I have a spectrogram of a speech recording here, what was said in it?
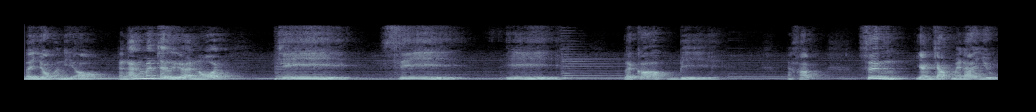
และยกอันนี้ออก ดังนั้นมันจะเหลือโน้ต G C E แล้วก็ B นะครับ ซึ่งยังจับไม่ได้อยู่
